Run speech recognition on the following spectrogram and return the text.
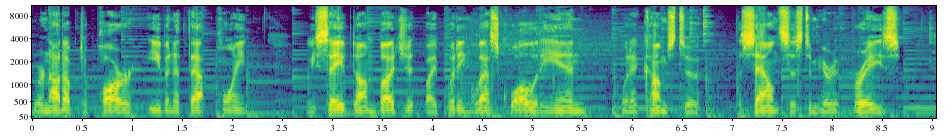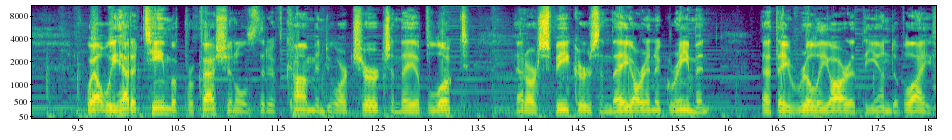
were not up to par even at that point. We saved on budget by putting less quality in when it comes to the sound system here at Praise. Well, we had a team of professionals that have come into our church and they have looked at our speakers and they are in agreement that they really are at the end of life.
